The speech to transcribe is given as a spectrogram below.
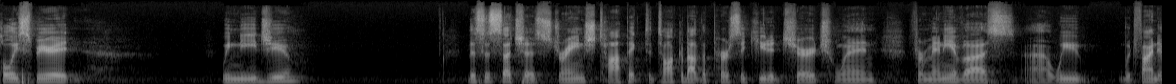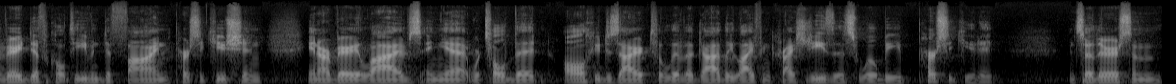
Holy Spirit, we need you. This is such a strange topic to talk about the persecuted church when, for many of us, uh, we would find it very difficult to even define persecution in our very lives. And yet, we're told that all who desire to live a godly life in Christ Jesus will be persecuted. And so, there are some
